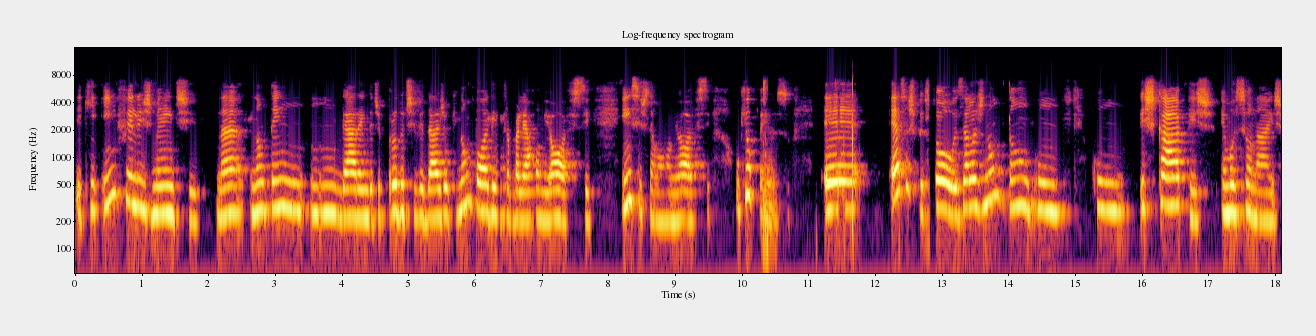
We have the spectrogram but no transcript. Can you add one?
e que infelizmente né, não tem um, um, lugar ainda de produtividade ou que não podem trabalhar home office, em sistema home office, o que eu penso? É, essas pessoas, elas não estão com, com escapes emocionais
